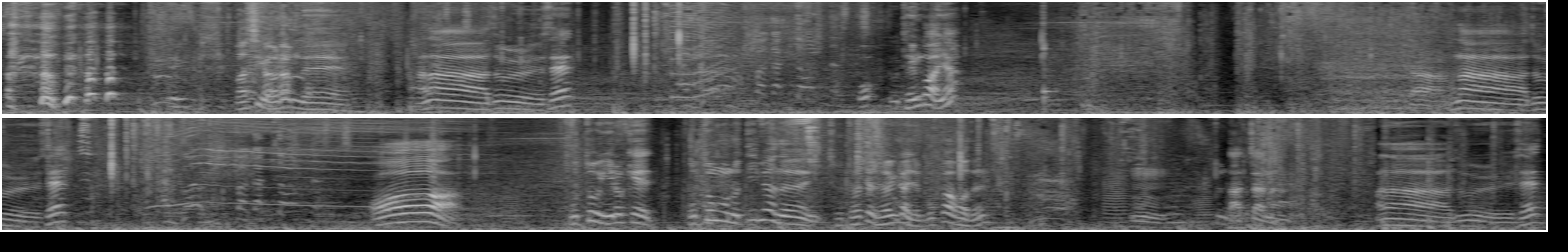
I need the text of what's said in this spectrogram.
맞히기 어렵네. 하나 둘셋. 어? 된거 아니야? 자 하나 둘셋. 어 보통 이렇게 보통으로 뛰면은 저, 절대 저기까지 못 가거든. 음, 응좀 낮잖아. 하나 둘셋어.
